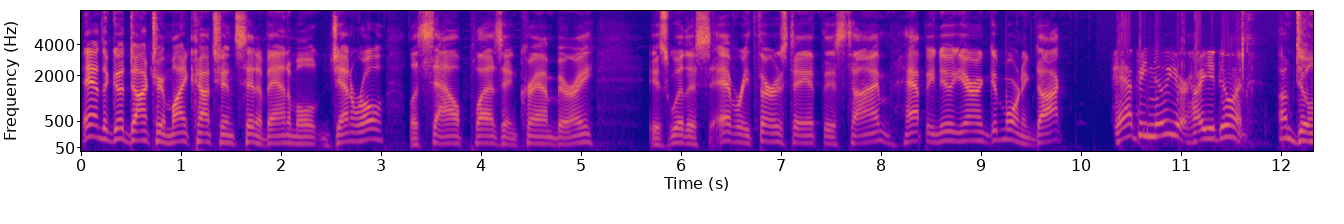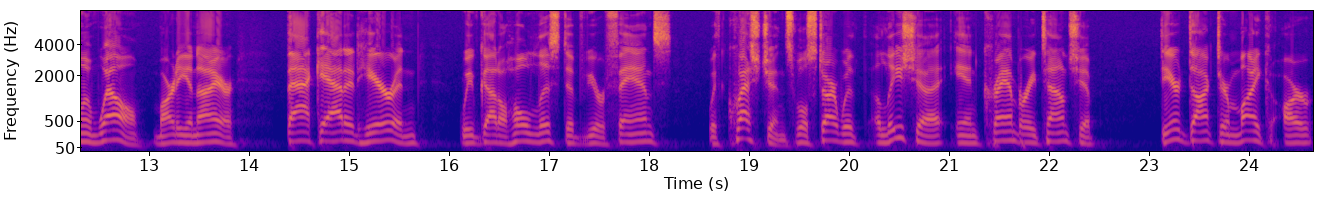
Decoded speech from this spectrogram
And the good doctor, Mike Hutchinson of Animal General, LaSalle, Plaza, and Cranberry, is with us every Thursday at this time. Happy New Year and good morning, Doc. Happy New Year. How are you doing? I'm doing well. Marty and I are back at it here, and we've got a whole list of your fans with questions. We'll start with Alicia in Cranberry Township. Dear Dr. Mike, are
